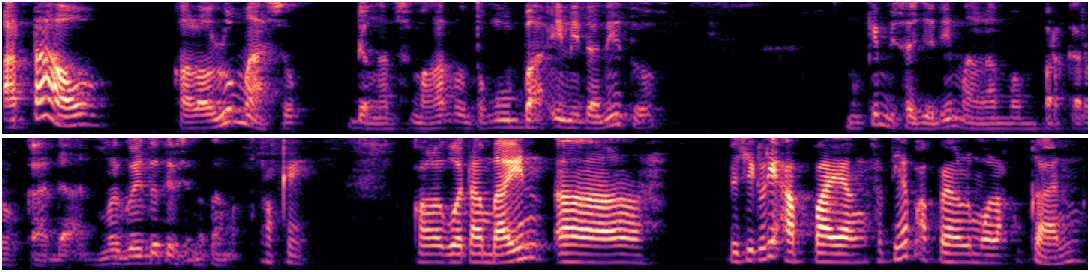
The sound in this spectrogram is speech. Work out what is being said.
atau kalau lu masuk dengan semangat untuk ngubah ini dan itu mungkin bisa jadi malah memperkeruh keadaan menurut gue itu tips yang pertama Oke. Kalau gue tambahin, eh basically apa yang setiap apa yang lu mau lakukan,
